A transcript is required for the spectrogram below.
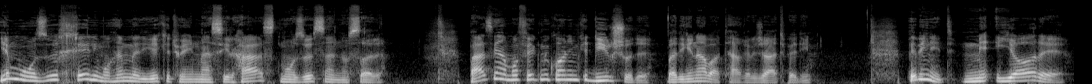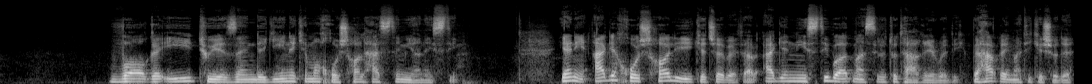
یه موضوع خیلی مهم دیگه که توی این مسیر هست موضوع سن و ساله. بعضی اما فکر می‌کنیم که دیر شده و دیگه نباید تغییر جهت بدیم. ببینید معیار واقعی توی زندگی اینه که ما خوشحال هستیم یا نیستیم. یعنی اگه خوشحالی که چه بهتر اگه نیستی باید مسیر تو تغییر بدی. به هر قیمتی که شده.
